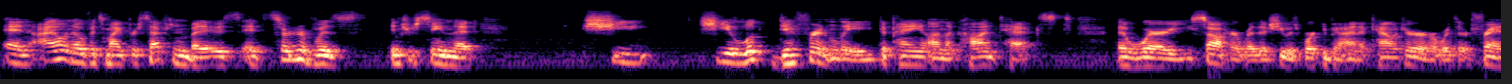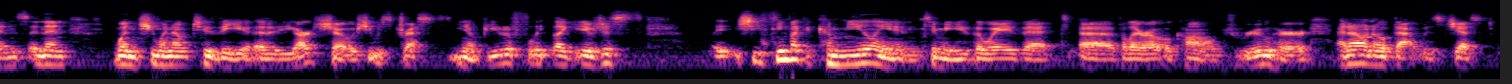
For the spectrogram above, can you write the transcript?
And I don't know if it's my perception, but it was it sort of was interesting that she she looked differently depending on the context where you saw her, whether she was working behind a counter or with her friends. And then when she went out to the uh, the art show, she was dressed, you know, beautifully. Like it was just she seemed like a chameleon to me, the way that uh, Valero O'Connell drew her. And I don't know if that was just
